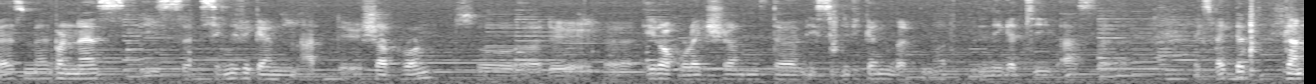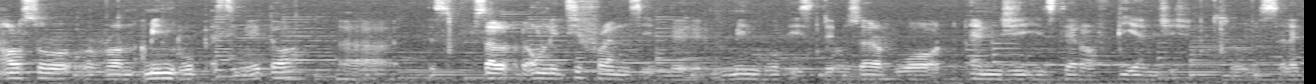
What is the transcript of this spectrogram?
investment is significant at the short run. So uh, the uh, error correction term is significant but not negative as uh, expected. You can also run a mean group estimator. So the only difference in the mean group is the reserve word mg instead of pmg so we select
